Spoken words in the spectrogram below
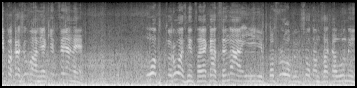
І покажу вам, які ціни. Опт, розниця, яка ціна і попробуємо, що там за кавуни.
